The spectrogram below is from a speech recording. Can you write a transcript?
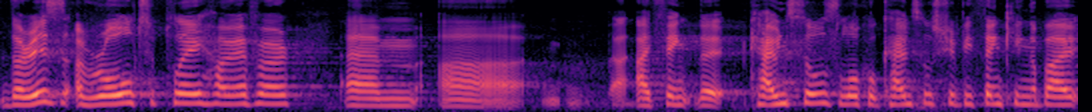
there is a role to play, however. Um, uh, I think that councils, local councils should be thinking about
